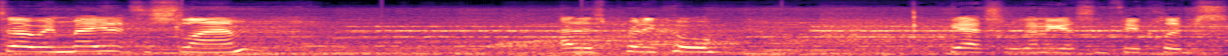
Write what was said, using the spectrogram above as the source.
So we made it to Slam, and it's pretty cool. Yes, we're gonna get some few clips.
